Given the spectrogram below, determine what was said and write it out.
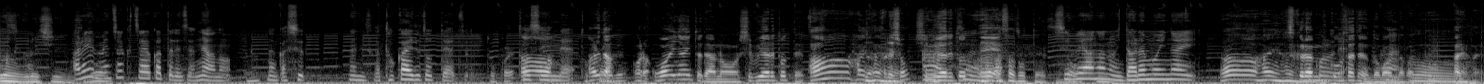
うん嬉しいですね。あれめちゃくちゃ良かったですよねあのなんかしゅ何ですか都会で撮ったやつ。都会？都心で。ああれだ。ほらお会いナイトであの渋谷で撮ったやつ。ああはいはい、はい、あれでしょ？渋谷で撮っはいて朝撮ったやつ。渋谷なのに誰もいない、ああはいはい、はい、スクランブル交差点のど真ん中。ではい。はいはいはい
